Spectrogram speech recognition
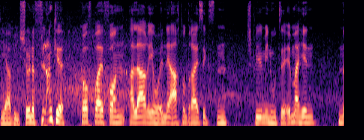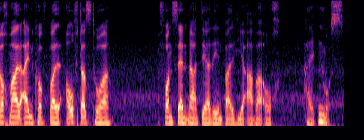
Diaby, schöne Flanke. Kopfball von Alario in der 38. Spielminute. Immerhin Nochmal ein Kopfball auf das Tor von Sentner, der den Ball hier aber auch halten muss.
